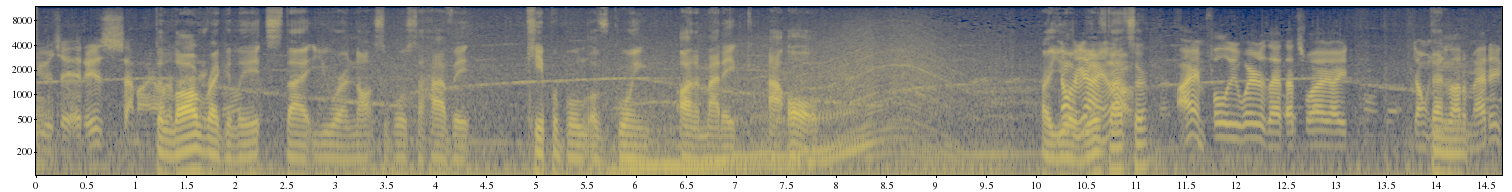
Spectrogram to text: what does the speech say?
back. use it, it is semi-automatic. law regulates that you are not supposed to have it capable of going automatic at all. Are you No, aware yeah, I of that, know. sir? I am fully aware of that. That's why I don't Then use automatic.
